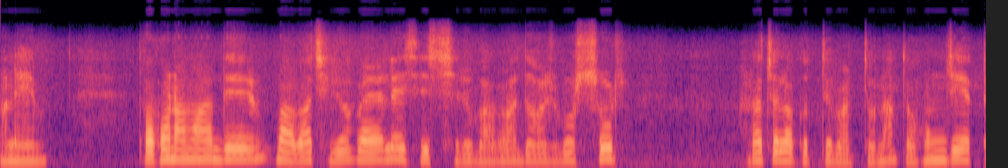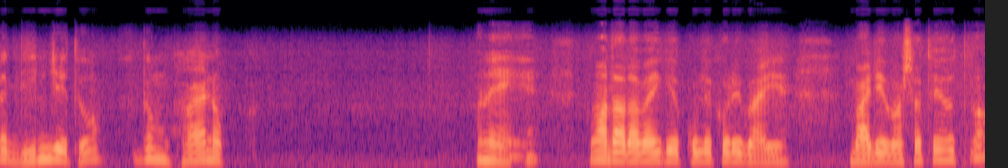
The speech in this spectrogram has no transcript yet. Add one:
মানে তখন আমাদের বাবা ছিল প্যারালাইসিস ছিল, বাবা দশ বছর হাঁটাচলা করতে পারতো না। তখন যে একটা দিন যেত, একদম ভয়ানক। মানে আমার দাদাভাইকে কোলে করে বাইরে বাইরে বসাতে হতো,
